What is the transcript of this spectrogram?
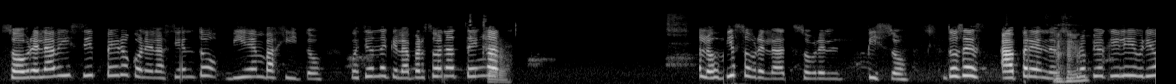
sobre la bici, pero con el asiento bien bajito. Cuestión de que la persona tenga Claro. los pies sobre, la, sobre el piso. Entonces aprenden su propio equilibrio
